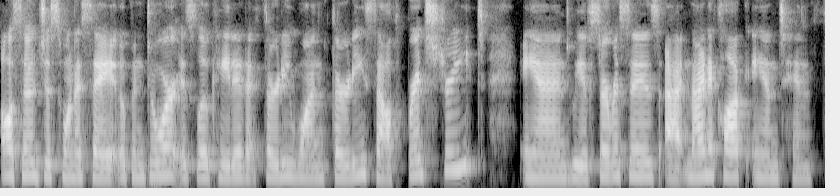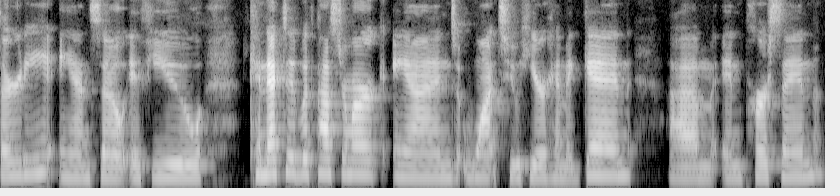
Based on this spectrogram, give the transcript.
also, just want to say Open Door is located at 3130 South Bridge Street, and we have services at 9 o'clock and 1030. And so if you connected with Pastor Mark and want to hear him again, um, in person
